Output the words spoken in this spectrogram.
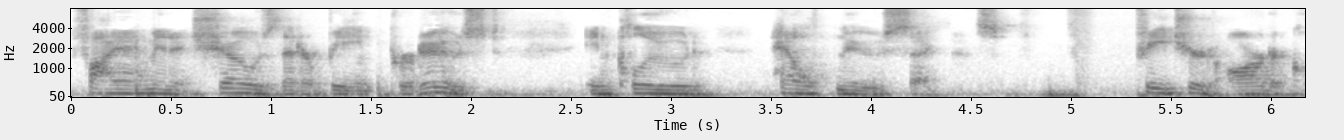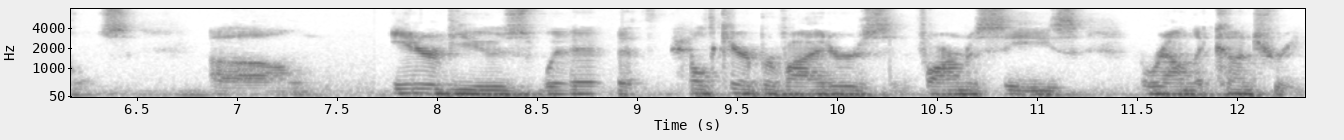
25 minute shows that are being produced include health news segments, featured articles, um, interviews with healthcare providers and pharmacies around the country.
